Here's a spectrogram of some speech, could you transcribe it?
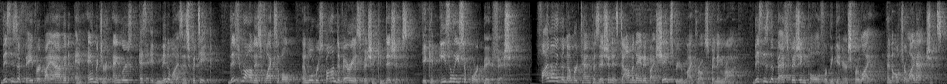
This is a favorite by avid and amateur anglers as it minimizes fatigue. This rod is flexible and will respond to various fishing conditions. It can easily support big fish, Finally, the number 10 position is dominated by Shakespeare Micro Spinning Rod. This is the best fishing pole for beginners for light and ultralight actions.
